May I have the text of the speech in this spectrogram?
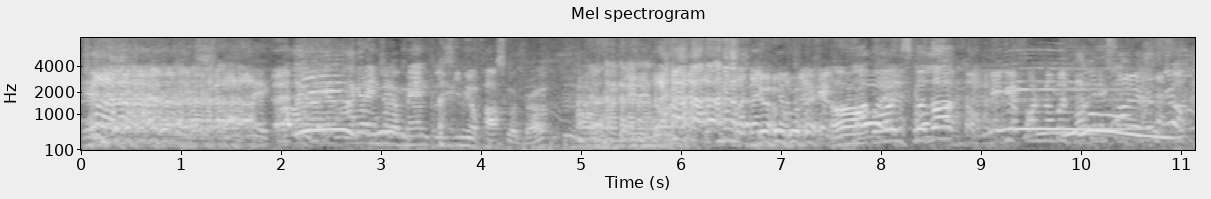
I, I, I gotta interrupt, man. Please give me your password, bro. Oh, no. All right, boys. Good luck. Leave your phone number.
